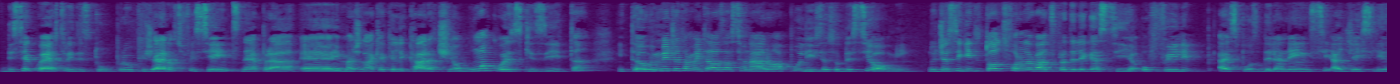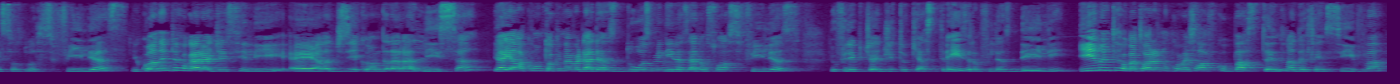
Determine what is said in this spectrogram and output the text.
de sequestro e de estupro, que já eram suficientes, né, pra é, imaginar que aquele cara tinha alguma coisa esquisita. Então, imediatamente elas acionaram a polícia sobre esse homem. No dia seguinte, todos foram levados para a delegacia. O Philip, a esposa dele, a Nancy, a Jace e suas duas filhas. E quando interrogaram a Jace Lee, é, ela dizia que o nome dela era Alissa. E aí ela contou que, na verdade, as duas meninas eram suas filhas. E o Felipe tinha dito que as três eram filhas dele. E no interrogatório, no começo, ela ficou bastante na defensiva.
